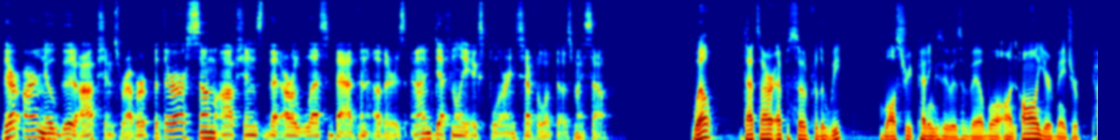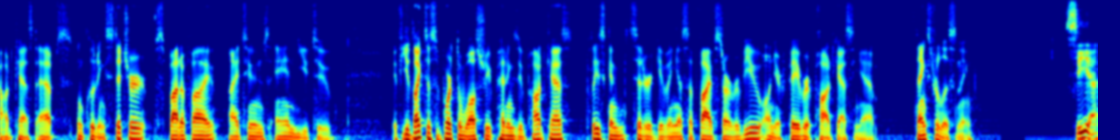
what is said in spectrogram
There are no good options, Robert, but there are some options that are less bad than others, and I'm definitely exploring several of those myself. Well, that's our episode for the week. Wall Street Petting Zoo is available on all your major podcast apps, including Stitcher, Spotify, iTunes, and YouTube. If you'd like to support the Wall Street Petting Zoo podcast, please consider giving us a five star review on your favorite podcasting app. Thanks for listening. See ya.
